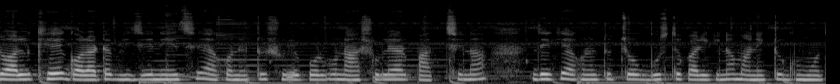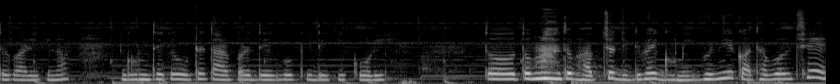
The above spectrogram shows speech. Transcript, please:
জল খেয়ে গলাটা ভিজিয়ে নিয়েছি, এখন একটু শুয়ে পড়ব, না শুলে আর পাচ্ছি না। দেখি এখন একটু চোখ বুঝতে পারি কিনা মানে একটু ঘুমোতে পারি কিনা। ঘুম থেকে উঠে তারপরে দেখব কী দেখি করি। তো তোমরা হয়তো ভাবছ, দিদিভাই ঘুমিয়ে ঘুমিয়ে কথা বলছে,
